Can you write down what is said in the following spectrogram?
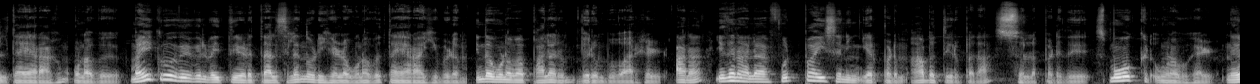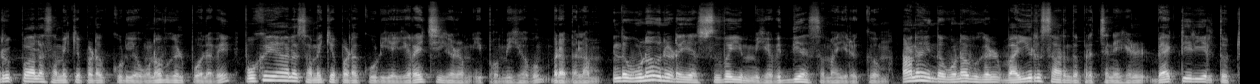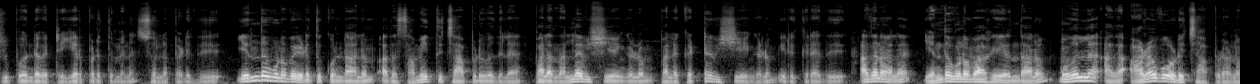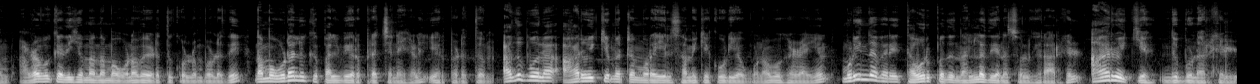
விரைவில் தயாராகும் உணவு. மைக்ரோவேவில் வைத்து எடுத்தால் சில நொடிகள உணவு தயாராகிவிடும். இந்த உணவை பலரும் விரும்புவார்கள். ஆனா இதனால ஃபுட் பாய்சனிங் ஏற்படும் ஆபத்து இருப்பதா சொல்லப்படுது. ஸ்மோக்டு உணவுகள் நெருப்பால சமைக்கப்படக்கூடிய உணவுகள் போலவே புகையால சமைக்கப்படக்கூடிய இறைச்சிகளும் இப்போ மிகவும் பிரபலம். இந்த உணவினுடைய சுவையும் மிக வித்தியாசமா இருக்கும். ஆனா இந்த உணவுகள் வயிறு சார்ந்த பிரச்சனைகள் பாக்டீரியல் தொற்று போன்றவற்றை ஏற்படுத்தும் என சொல்லப்படுது. எந்த உணவை எடுத்துக்கொண்டாலும் அதை சமைத்து சாப்பிடுவது சாப்பிடுவதில் பல நல்ல விஷயங்களும் பல கெட்ட விஷயங்களும் இருக்கிறது. அதனால எந்த உணவாக இருந்தாலும் முதல்ல அதை அளவோடு சாப்பிடணும். அளவுக்கு அதிகமாக நம்ம உணவை எடுத்துக்கொள்ளும் பொழுது நம்ம உடலுக்கு பல்வேறு பிரச்சனைகளை ஏற்படுத்தும். அதுபோல ஆரோக்கியமற்ற முறையில் சமைக்கக்கூடிய உணவுகளையும் முடிந்தவரை தவிர்ப்பது நல்லது என சொல்கிறார்கள் ஆரோக்கிய நிபுணர்கள்.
